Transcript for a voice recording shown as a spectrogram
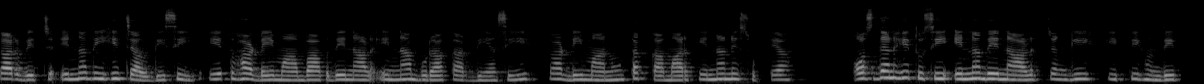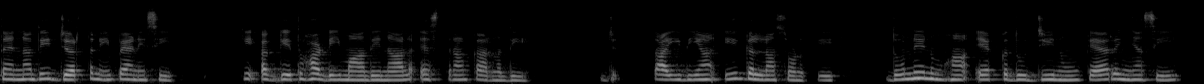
ਘਰ ਵਿੱਚ ਇਹਨਾਂ ਦੀ ਹੀ ਚੱਲਦੀ ਸੀ। ਇਹ ਤੁਹਾਡੇ ਮਾਂ-ਬਾਪ ਦੇ ਨਾਲ ਇੰਨਾ ਬੁਰਾ ਕਰਦੀਆਂ ਸੀ। ਤੁਹਾਡੀ ਮਾਂ ਨੂੰ ਧੱਕਾ ਮਾਰ ਕੇ ਇਹਨਾਂ ਨੇ ਸੁੱਟਿਆ। ਉਸ ਦਿਨ ਹੀ ਤੁਸੀਂ ਇਹਨਾਂ ਦੇ ਨਾਲ ਚੰਗੀ ਕੀਤੀ ਹੁੰਦੀ ਤਾਂ ਇਹਨਾਂ ਦੀ ਜ਼ਰੂਰਤ ਨਹੀਂ ਪੈਣੀ ਸੀ ਕਿ ਅੱਗੇ ਤੁਹਾਡੀ ਮਾਂ ਦੇ ਨਾਲ ਇਸ ਤਰ੍ਹਾਂ ਕਰਨ ਦੀ। ਜ- ਤਾਈ ਦੀਆਂ ਇਹ ਗੱਲਾਂ ਸੁਣ ਕੇ ਦੋਨੇ ਨੂੰਹਾਂ ਇੱਕ ਦੂਜੀ ਨੂੰ ਕਹਿ ਰਹੀਆਂ ਸੀ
